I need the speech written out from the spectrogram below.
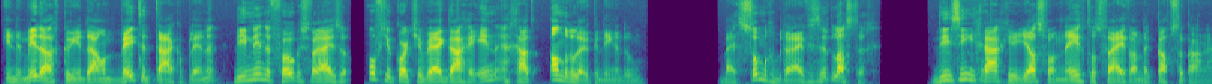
In de middag kun je daarom beter taken plannen die minder focus vereisen of je kort je werkdagen in en gaat andere leuke dingen doen. Bij sommige bedrijven is het lastig. Die zien graag je jas van 9 tot 5 aan de kapstok hangen.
